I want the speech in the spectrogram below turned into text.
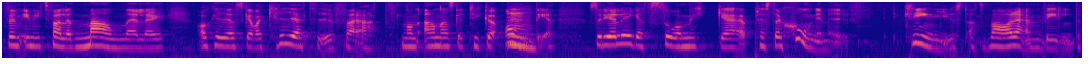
för i mitt fall en man eller okej jag ska vara kreativ för att någon annan ska tycka om Mm. det. Så det har legat så mycket prestation i mig kring just att vara en vild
